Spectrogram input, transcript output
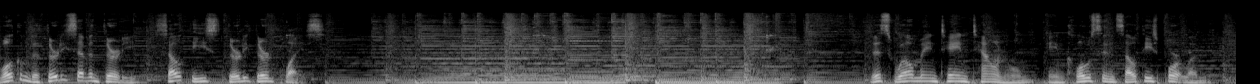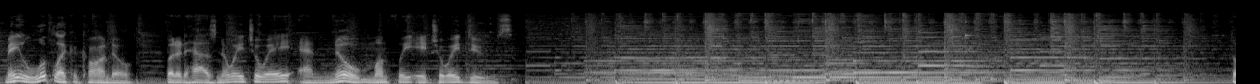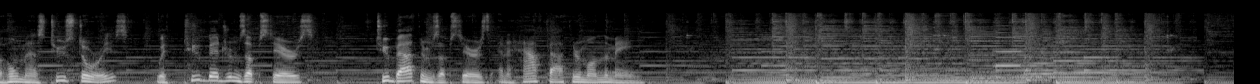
Welcome to 3730 Southeast 33rd Place. This well-maintained townhome in close-in Southeast Portland may look like a condo, but it has no HOA and no monthly HOA dues. The home has two stories with two bedrooms upstairs, two bathrooms upstairs, and a half bathroom on the main.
